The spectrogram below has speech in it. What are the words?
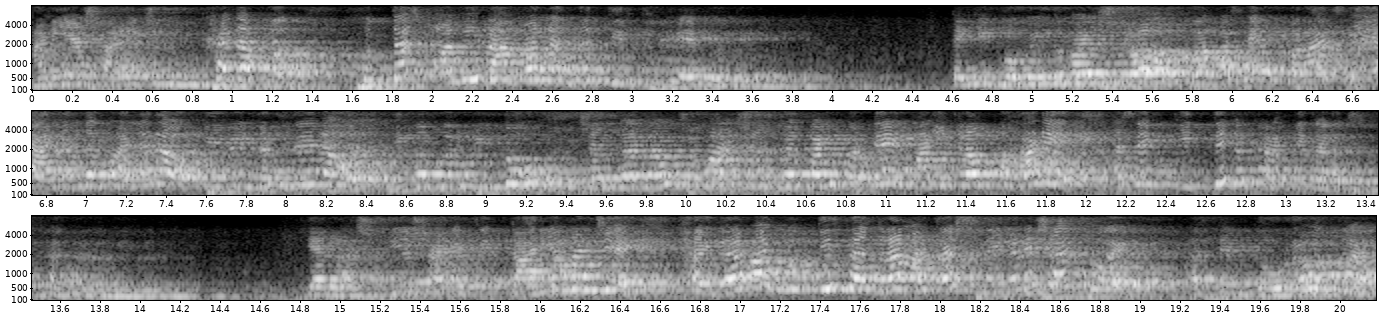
आणि या शाळेचे मुख्याध्यापक खुद्द स्वामी रामानंद तीर्थ हे होते. त्यांनी गोविंदभाई श्रॉफ बाबासाहेब परांजपे आनंद भालेराव पी व्ही नरसेराव दिगंबर बिंदू या राष्ट्रीय शाळेचे कार्य म्हणजे हैदराबाद मुक्ती संग्रामाचा श्रीगणेशाच होय असे गौरवकार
